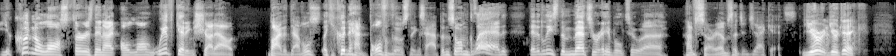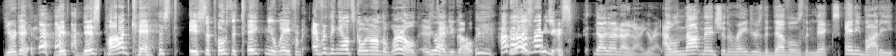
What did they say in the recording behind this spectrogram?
you couldn't have lost Thursday night along with getting shut out by the Devils. Like you couldn't have had both of those things happen. So I'm glad that at least the Mets were able to uh I'm sorry, I'm such a jackass. You're you're dick. You're a dick. this this podcast is supposed to take me away from everything else going on in the world. And You're instead right. you go, how about You're those Rangers? No, no, no, no. You're right. I will not mention the Rangers, the Devils, the Knicks, anybody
